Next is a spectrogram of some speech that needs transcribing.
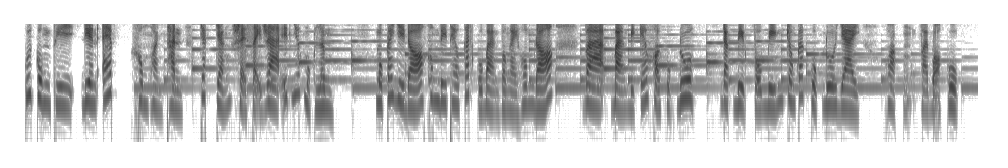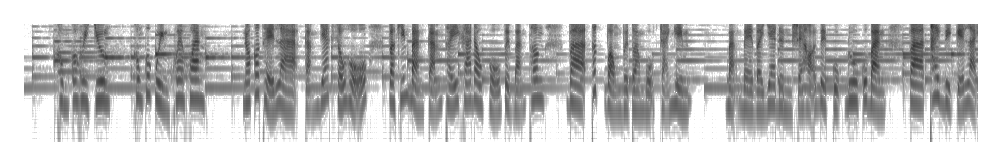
cuối cùng thì DNF không hoàn thành chắc chắn sẽ xảy ra ít nhất một lần một cái gì đó không đi theo cách của bạn vào ngày hôm đó và bạn bị kéo khỏi cuộc đua, đặc biệt phổ biến trong các cuộc đua dài hoặc phải bỏ cuộc. Không có huy chương, không có quyền khoe khoang. Nó có thể là cảm giác xấu hổ và khiến bạn cảm thấy khá đau khổ về bản thân và thất vọng về toàn bộ trải nghiệm. Bạn bè và gia đình sẽ hỏi về cuộc đua của bạn và thay vì kể lại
